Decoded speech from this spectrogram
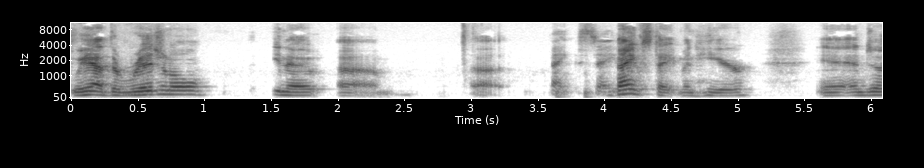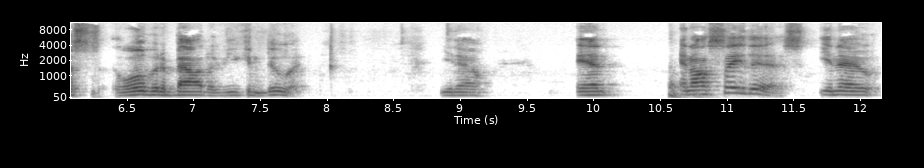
We had the original, you know, um, uh, bank statement. bank statement here, and just a little bit about if you can do it, you know, and and I'll say this, you know,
